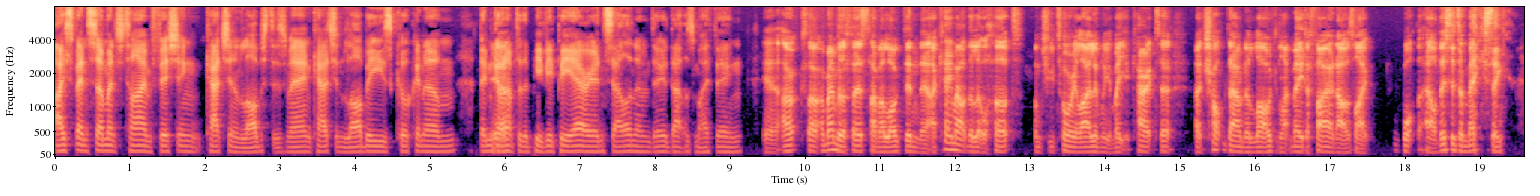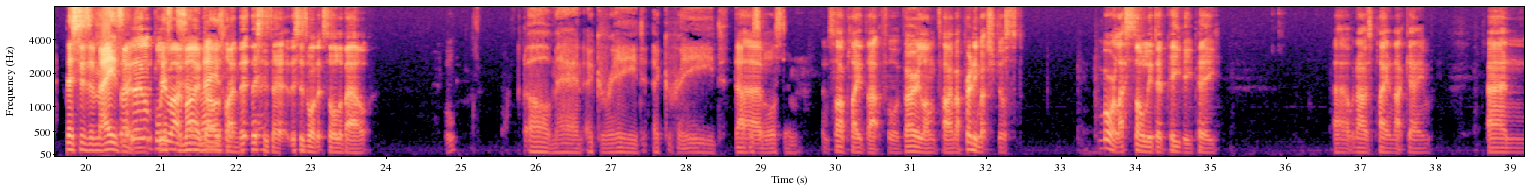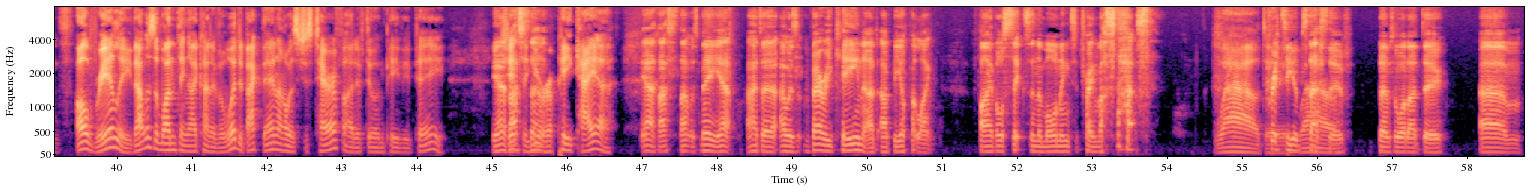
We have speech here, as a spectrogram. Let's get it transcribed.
I spent so much time fishing, catching lobsters, man, catching lobbies, cooking them, then yeah. going up to the PvP area and selling them, dude. That was my thing. Yeah, I, so I remember the first time I logged in there. I came out the little hut on Tutorial Island where you make your character. I chopped down a log and like made a fire, and I was like, "What the hell? This is amazing! This is amazing!" it blew this my mind. Amazing. I was like, "This is it. This is what it's all about." Oh man, agreed, agreed. That was um, awesome. And so I played that for a very long time. I pretty much just more or less solely did PvP uh, when I was playing that game. And oh, really? That was the one thing I kind of avoided back then. I was just terrified of doing PvP. Yeah, Shit, that's so you were a PKer. Yeah, that's that was me. Yeah, I had a, I was very keen. I'd, I'd be up at like five or six in the morning to train my stats. Wow, dude. pretty obsessive wow. in terms of what I'd do. Um,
